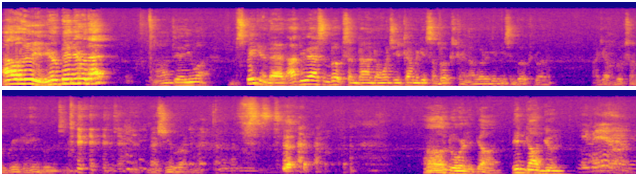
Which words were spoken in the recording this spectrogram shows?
Hallelujah. You ever been there with that? I'll tell you what. Speaking of that, I do have some books sometimes. I want you to come and get some books, Trent. I'm going to give you some books, brother. I got books on Greek and Hebrew. and Mess you up. oh, glory to God. Isn't God good? Amen.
